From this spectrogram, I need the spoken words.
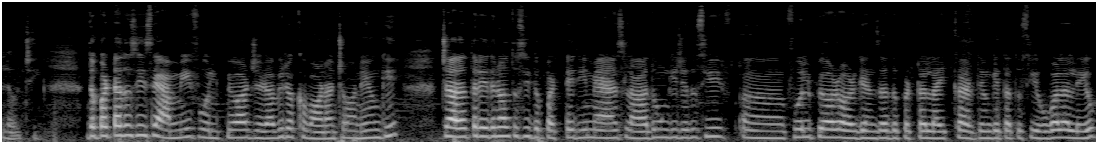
ਲਓ ਜੀ, ਦੁਪੱਟਾ ਤੁਸੀਂ ਸੈਮੀ ਫੁੱਲ ਪਿਓਰ ਜਿਹੜਾ ਵੀ ਰਖਵਾਉਣਾ ਚਾਹੁੰਦੇ ਹੋਗੇ ਜ਼ਿਆਦਾਤਰ ਇਹਦੇ ਨਾਲ ਤੁਸੀਂ ਦੁਪੱਟੇ ਦੀ ਮੈਂ ਸਲਾਹ ਦੂੰਗੀ ਜੇ ਤੁਸੀਂ full pure organza dupatta like ਕਰਦੇ ਹੋਗੇ ਤਾਂ ਤੁਸੀਂ ਉਹ ਵਾਲਾ ਲਿਓ।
